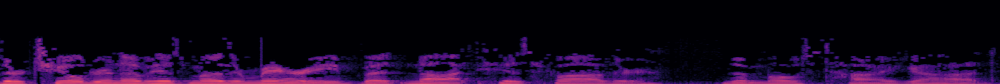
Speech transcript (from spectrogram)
They're children of his mother Mary, but not his father, the Most High God.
